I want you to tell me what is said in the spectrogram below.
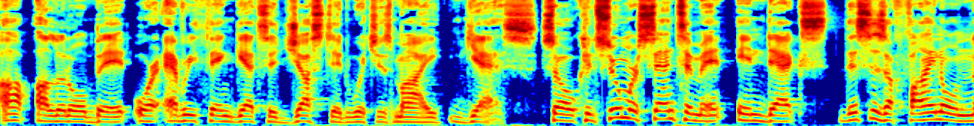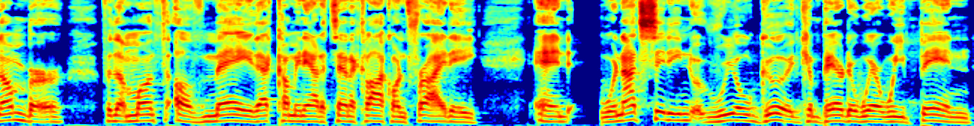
up a little bit or everything gets adjusted, which is my guess. So, consumer sentiment index, this is a final number for the month of May, that coming out at 10 o'clock on Friday. And we're not sitting real good compared to where we've been.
